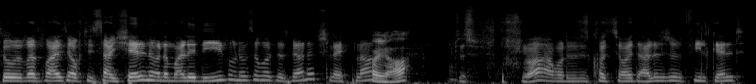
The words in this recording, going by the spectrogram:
so, was weiß ich, auf die Seychellen oder Malediven oder sowas. Das wäre nicht schlecht, klar. Oh ja. Das, ja, aber das kostet ja heute alles viel Geld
